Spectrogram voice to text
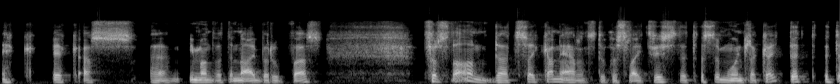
ek ek as um, iemand wat in daai beroep was verstaan dat sy kan erns toe gesluit wees dit is 'n moontlikheid dit, dit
